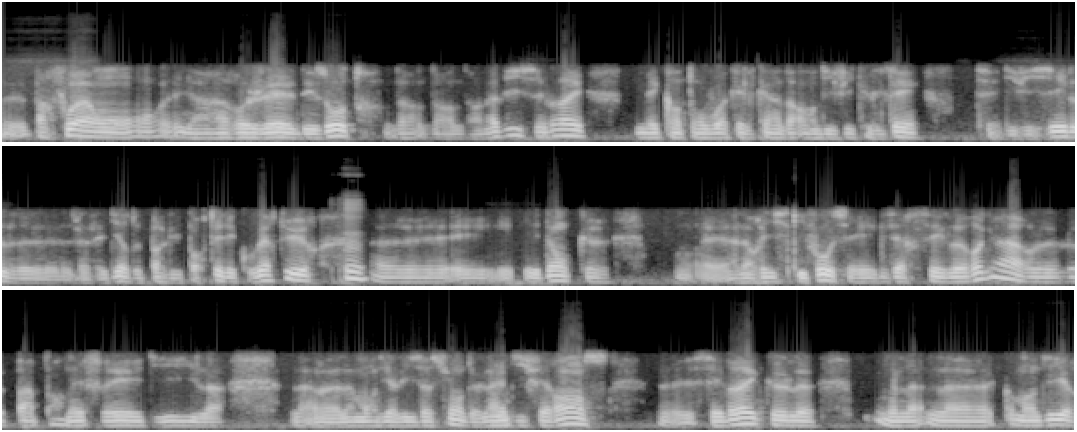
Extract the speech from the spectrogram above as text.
euh parfois on, il y a un rejet des autres dans, dans, dans la vie, c'est vrai, mais quand on voit quelqu'un en difficulté, c'est difficile, euh, j'allais dire, de ne pas lui porter des couvertures. Euh, et, et, donc, euh, alors, ce qu'il faut, c'est exercer le regard. Le, pape, en effet, dit la, la, mondialisation de l'indifférence. Euh, c'est vrai que la, comment dire,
